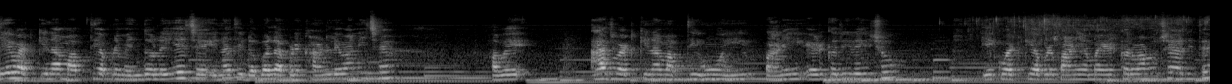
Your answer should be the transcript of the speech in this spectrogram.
જે વાટકીના માપથી આપણે મેંદો લઈએ છીએ, એનાથી ડબલ આપણે ખાંડ લેવાની છે. હવે આ જ વાટકીના માપથી હું અહીં પાણી એડ કરી રહી છું. એક વાટકી આપણે પાણી આમાં એડ કરવાનું છે આ રીતે.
